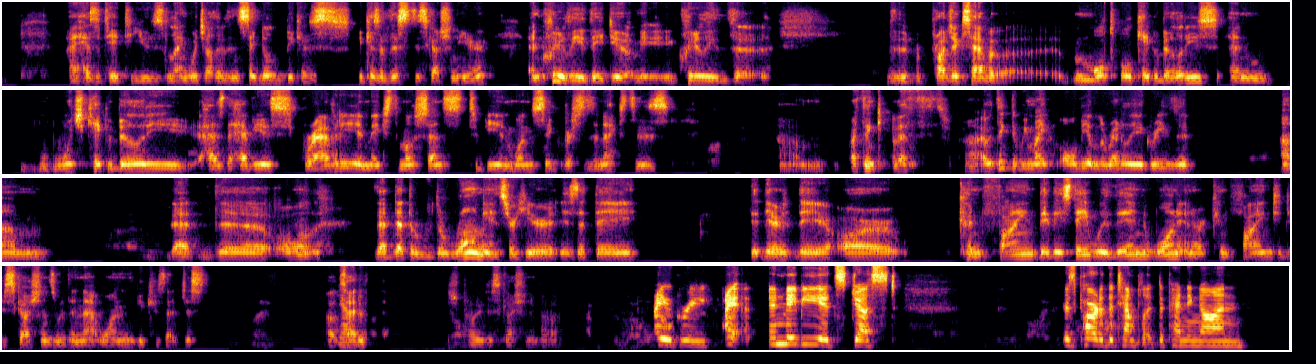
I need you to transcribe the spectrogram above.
I hesitate to use language other than signaled because because of this discussion here. And clearly they do. I mean, clearly the the projects have uh, multiple capabilities and which capability has the heaviest gravity and makes the most sense to be in one sig versus the next is um, I think I would think that we might all be able to readily agree that um, that the all that that the, the wrong answer here is that they they're they are confined they, they stay within one and are confined to discussions within that one because that just outside yeah. of that, there's probably discussion about. I agree. I and maybe it's just as part of the template depending on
